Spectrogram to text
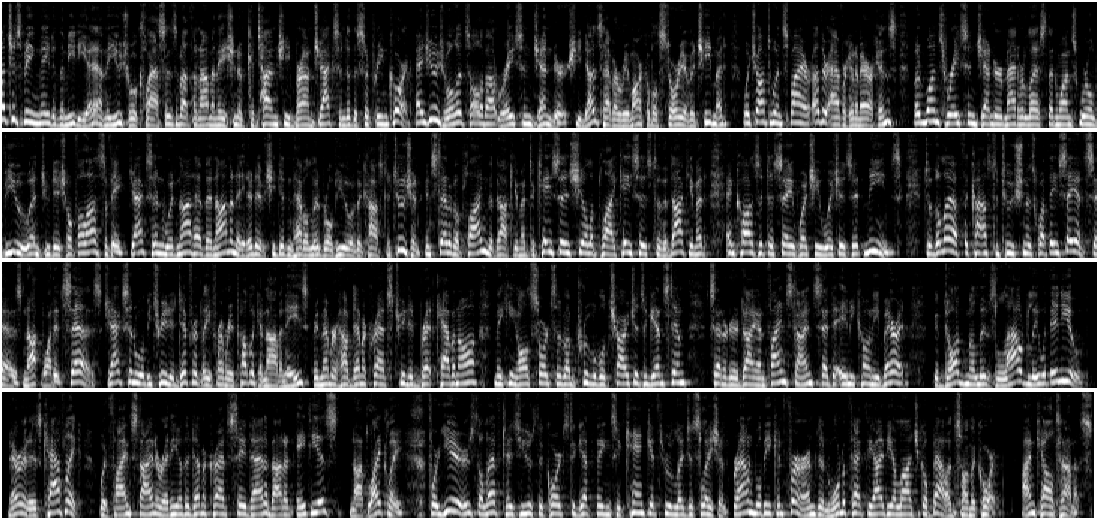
Much is being made in the media and the usual classes about the nomination of Ketanji Brown Jackson to the Supreme Court. As usual, it's all about race and gender. She does have a remarkable story of achievement, which ought to inspire other African Americans, but one's race and gender matter less than one's worldview and judicial philosophy. Jackson would not have been nominated if she didn't have a liberal view of the Constitution. Instead of applying the document to cases, she'll apply cases to the document and cause it to say what she wishes it means. To the left, the Constitution is what they say it says, not what it says. Jackson will be treated differently from Republican nominees. Remember how Democrats treated Brett Kavanaugh, making all sorts of unprovable charges against him? Senator Dianne Feinstein said to Amy Coney Barrett, the dogma lives loudly within you. Barrett is Catholic. Would Feinstein or any other Democrats say that about an atheist? Not likely. For years, the left has used the courts to get things it can't get through legislation. Brown will be confirmed and won't affect the ideological balance on the court. I'm Cal Thomas.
